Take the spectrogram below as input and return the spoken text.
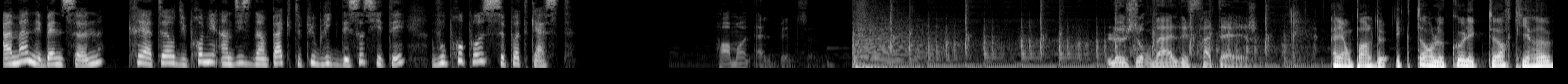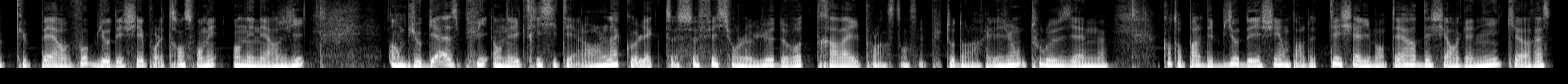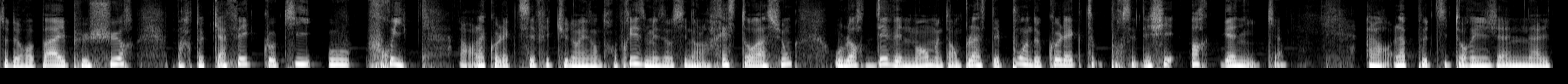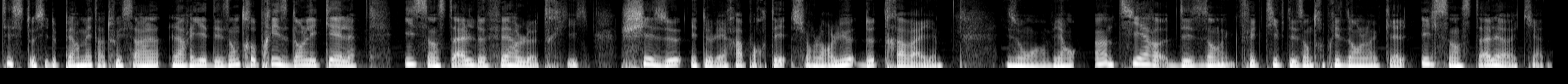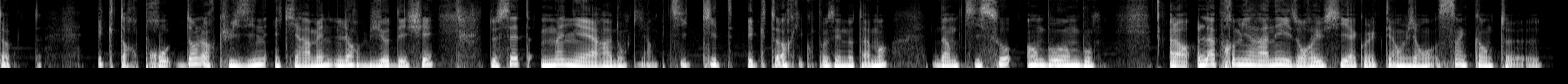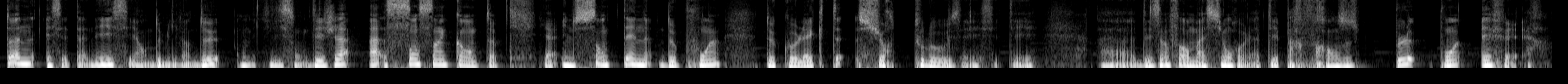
Haman et Benson, créateurs du premier indice d'impact public des sociétés, vous proposent ce podcast. Haman and Benson. Le journal des stratèges. Allez, on parle de Hector le collecteur qui récupère vos biodéchets pour les transformer en énergie en biogaz puis en électricité. Alors la collecte se fait sur le lieu de votre travail pour l'instant, c'est plutôt dans la région toulousienne. Quand on parle des biodéchets, on parle de déchets alimentaires, déchets organiques, restes de repas, épluchures, marques de café, coquilles ou fruits. Alors la collecte s'effectue dans les entreprises, mais aussi dans la restauration ou lors d'événements, mettant en place des points de collecte pour ces déchets organiques. Alors la petite originalité, c'est aussi de permettre à tous les salariés des entreprises dans lesquelles ils s'installent de faire le tri chez eux et de les rapporter sur leur lieu de travail. Ils ont environ un tiers des effectifs des entreprises dans lesquelles ils s'installent euh, qui adoptent Hector Pro dans leur cuisine et qui ramènent leurs biodéchets de cette manière. Donc il y a un petit kit Hector qui est composé notamment d'un petit seau en bout. Alors la première année, ils ont réussi à collecter environ 50 euh, tonnes et cette année, c'est en 2022, ils sont déjà à 150. Il y a une centaine de points de collecte sur Toulouse et c'était euh, des informations relatées par francebleu.fr.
